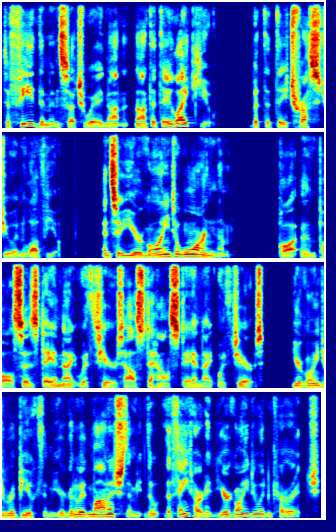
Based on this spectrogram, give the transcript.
to feed them in such a way, not, not that they like you, but that they trust you and love you. And so you're going to warn them. Paul, uh, Paul says, day and night with tears, house to house, day and night with tears. You're going to rebuke them. You're going to admonish them. The, the faint hearted, you're going to encourage.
